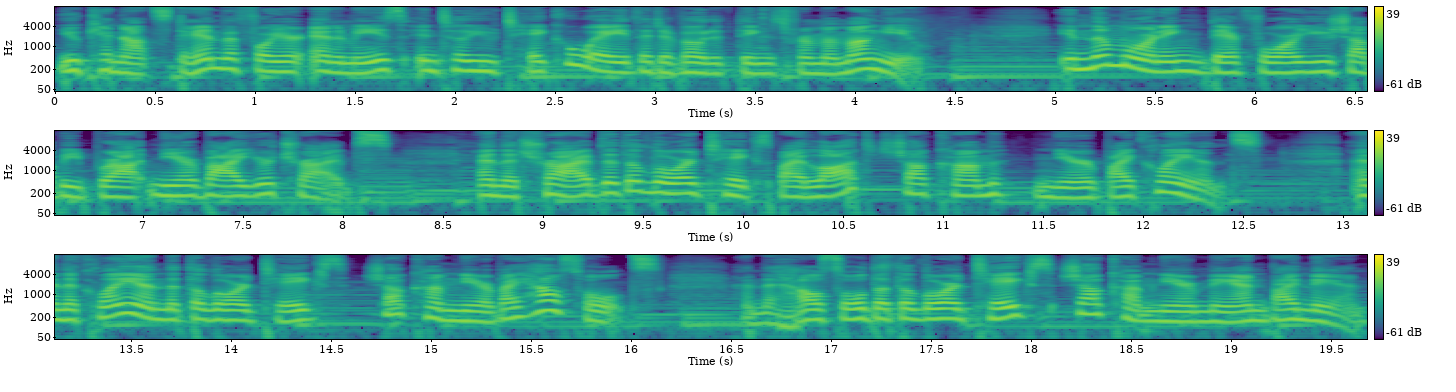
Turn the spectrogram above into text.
You cannot stand before your enemies until you take away the devoted things from among you. In the morning, therefore, you shall be brought near by your tribes. And the tribe that the Lord takes by lot shall come near by clans. And the clan that the Lord takes shall come near by households. And the household that the Lord takes shall come near man by man.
